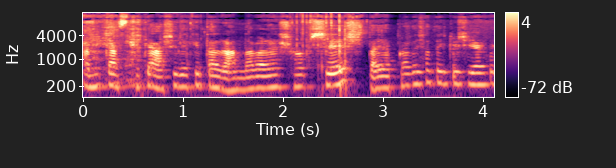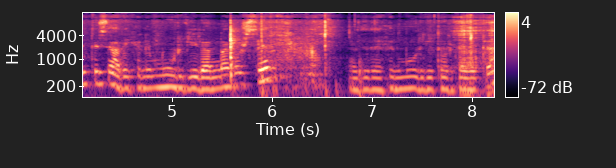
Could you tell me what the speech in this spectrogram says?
আমি কাছ থেকে আসি দেখি তার রান্না বাড়া সব শেষ। তাই আপনাদের সাথে একটু শেয়ার করতেছি। আর এখানে মুরগি রান্না করছে। দেখেন মুরগি তরকারিটা।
